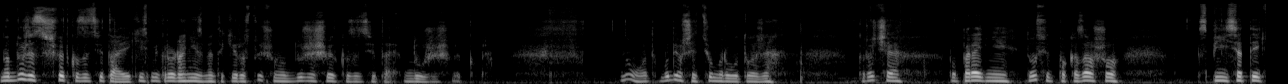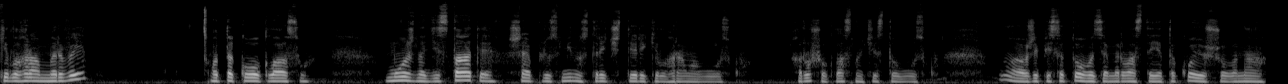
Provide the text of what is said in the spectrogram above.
Воно дуже швидко зацвітає. Якісь мікроорганізми такі ростуть, що воно дуже швидко зацвітає. Дуже швидко прям. Ну от, будемо ще цю мерву теж. Коротше, попередній досвід показав, що з 50 кг мерви от такого класу можна дістати ще плюс-мінус 3-4 кг воску. Хорошого, класного, чистого воску. Ну, а вже після того ця мерва стає такою, що вона.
